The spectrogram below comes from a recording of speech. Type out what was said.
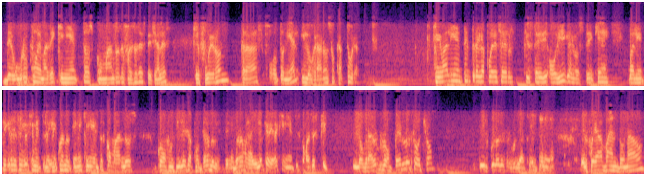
de un grupo de más de 500 comandos de fuerzas especiales que fueron tras Otoniel y lograron su captura. ¿Qué valiente entrega puede ser que usted, o diga usted que valiente gracias que me entregué cuando tiene 500 comandos con fusiles apuntándole? De ninguna manera, lo que había 500 comandos que lograron romper los ocho círculos de seguridad que él tenía. Él fue abandonado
